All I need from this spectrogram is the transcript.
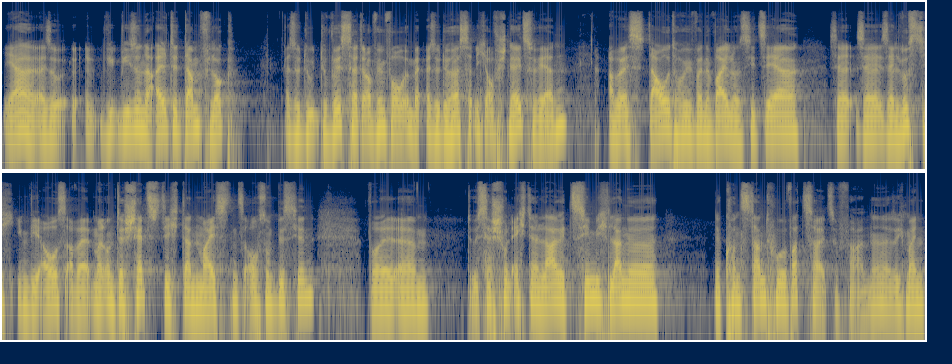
ja, also äh, wie, wie so eine alte Dampflok, also du, du wirst halt auf jeden Fall auch immer, also du hörst halt nicht auf, schnell zu werden, aber es dauert auf jeden Fall eine Weile und es sieht sehr, sehr, sehr, sehr lustig irgendwie aus, aber man unterschätzt dich dann meistens auch so ein bisschen, weil ähm, du bist ja schon echt in der Lage, ziemlich lange eine konstant hohe Wattzeit zu fahren. Ne? Also ich meine,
